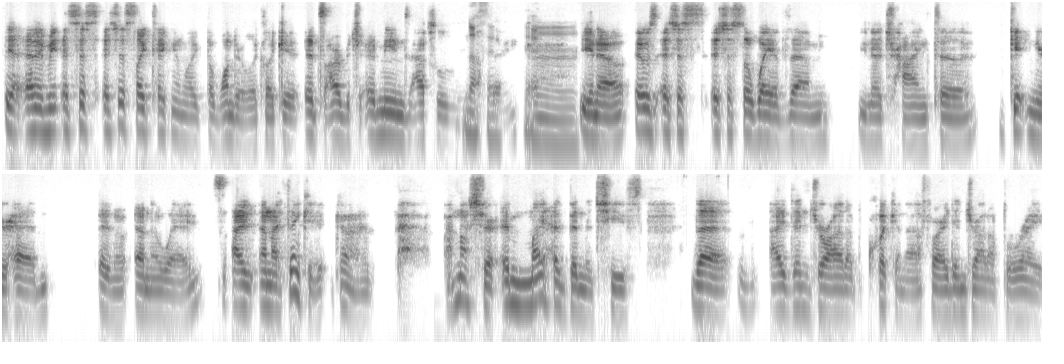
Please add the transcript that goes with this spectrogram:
Yeah, and I mean, it's just it's just like taking like the wonder look. Like it, it's arbitrary. It means absolutely Nothing. nothing. Yeah. Mm. You know, it was. It's just it's just a way of them. You know, trying to get in your head in a, in a way. I and I think it. God, I'm not sure. It might have been the Chiefs that I didn't draw it up quick enough, or I didn't draw it up right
